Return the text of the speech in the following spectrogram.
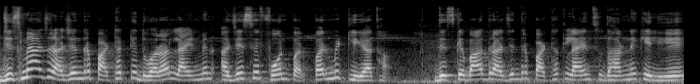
जिसमें आज राजेंद्र पाठक के द्वारा लाइनमैन अजय से फ़ोन पर परमिट लिया था। जिसके बाद राजेंद्र पाठक लाइन सुधारने के लिए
